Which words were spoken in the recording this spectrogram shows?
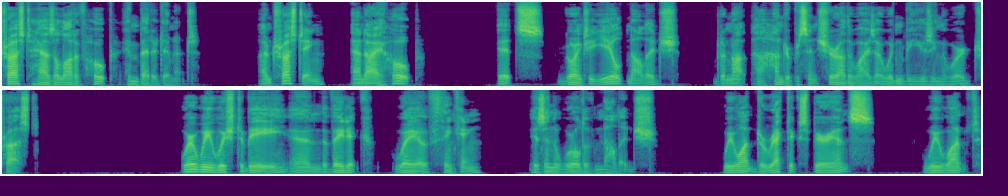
Trust has a lot of hope embedded in it. I'm trusting and I hope it's going to yield knowledge, but I'm not 100% sure, otherwise, I wouldn't be using the word trust. Where we wish to be in the Vedic way of thinking is in the world of knowledge. We want direct experience. We want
